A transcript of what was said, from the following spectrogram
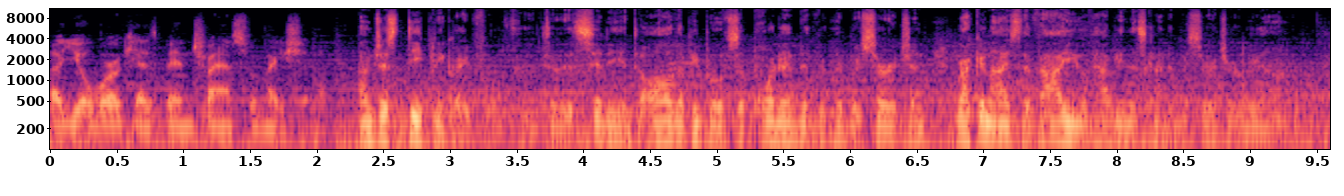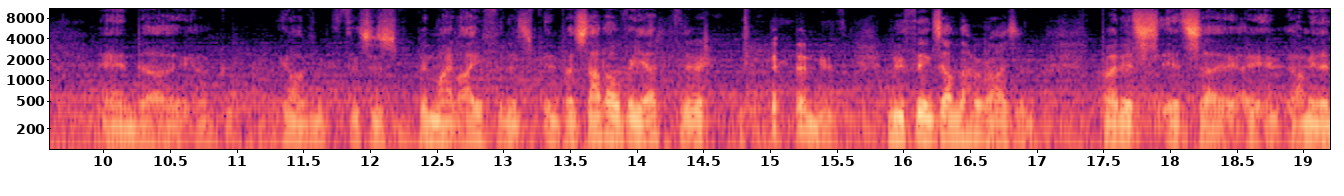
uh, your work has been transformational. I'm just deeply grateful to, the city and to all the people who've supported the, the, research and recognized the value of having this kind of research early on. And uh, you know, this has been my life, and it's, it's not over yet. There are new, new things on the horizon, but it's it's. Uh, I mean, the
